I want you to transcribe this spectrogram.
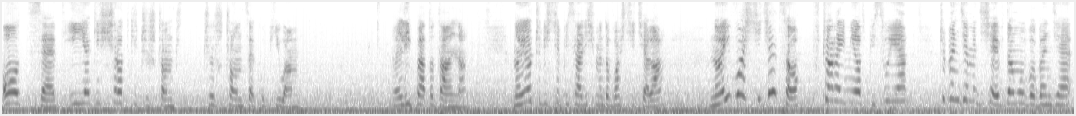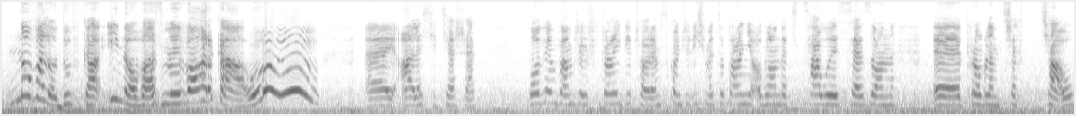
ocet, i jakieś środki czyszczą, czyszczące kupiłam. Lipa totalna. No i oczywiście pisaliśmy do właściciela. No i właściciel co? Wczoraj mi odpisuje, czy będziemy dzisiaj w domu, bo będzie nowa lodówka i nowa zmywarka. Uhu! Ej, ale się cieszę. Powiem Wam, że już wczoraj wieczorem skończyliśmy totalnie oglądać cały sezon e, Problem Trzech Ciał,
